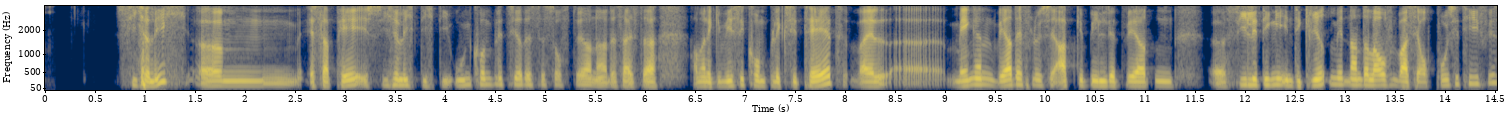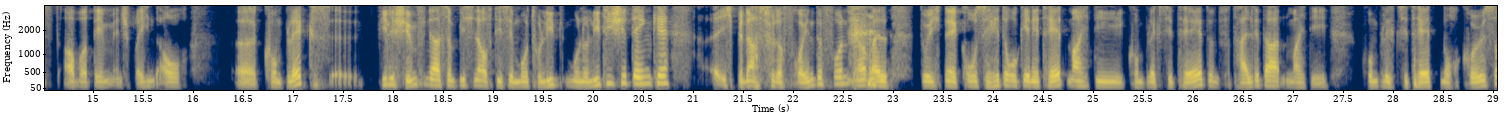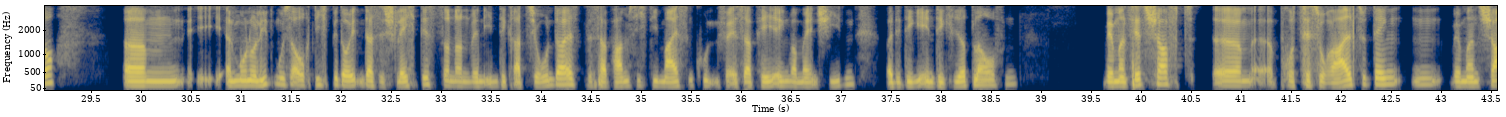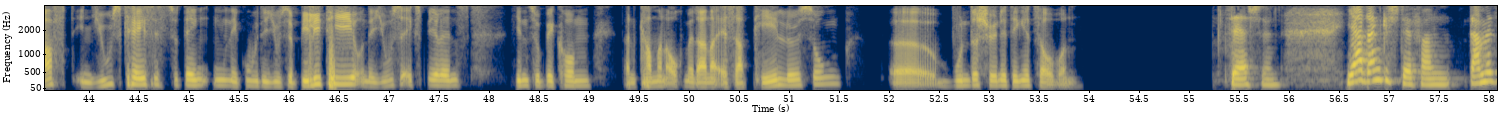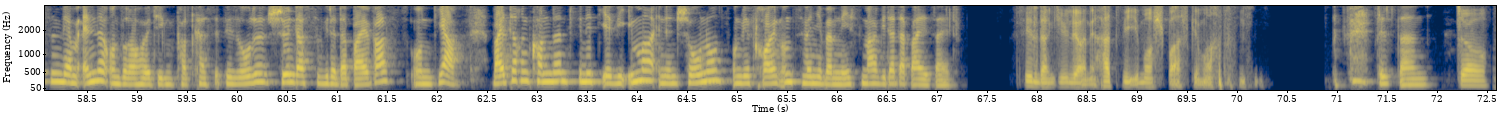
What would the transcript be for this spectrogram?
Sicherlich. Ähm, SAP ist sicherlich nicht die unkomplizierteste Software. Ne? Das heißt, da haben wir eine gewisse Komplexität, weil äh, Mengen, Werteflüsse abgebildet werden, äh, viele Dinge integriert miteinander laufen, was ja auch positiv ist, aber dementsprechend auch äh, komplex. Äh, viele schimpfen ja so ein bisschen auf diese monolithische Denke. Ich bin absoluter Freund davon, ne? weil durch eine große Heterogenität mache ich die Komplexität und verteilte Daten mache ich die Komplexität noch größer. Ähm, ein Monolith muss auch nicht bedeuten, dass es schlecht ist, sondern wenn Integration da ist. Deshalb haben sich die meisten Kunden für SAP irgendwann mal entschieden, weil die Dinge integriert laufen. wenn man es jetzt schafft, ähm, prozessoral zu denken, wenn man es schafft, in Use Cases zu denken, eine gute Usability und eine User Experience hinzubekommen, dann kann man auch mit einer SAP-Lösung äh, wunderschöne Dinge zaubern. Sehr schön. Ja, danke Stefan. Damit sind wir am Ende unserer heutigen Podcast-Episode. Schön, dass du wieder dabei warst. Und ja, weiteren Content findet ihr wie immer in den Show Notes und wir freuen uns, wenn ihr beim nächsten Mal wieder dabei seid. Vielen Dank, Juliane. Hat wie immer Spaß gemacht. Bis dann. Ciao.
